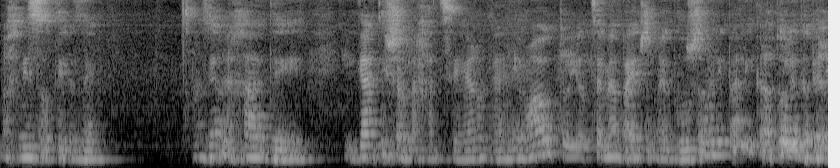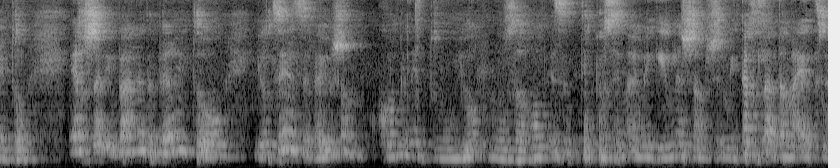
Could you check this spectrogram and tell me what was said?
מכניס אותי לזה. אז יום אחד אה, הגעתי שם לחצר, ואני רואה אותו יוצא מהבית של רב אושר, ואני באה לקראתו לדבר איתו. איך שאני באה לדבר איתו, יוצא איזה, והיו שם כל מיני דמויות מוזרות, איזה טיפוסים היו מגיעים לשם, שמתחת לאדמה יצאו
